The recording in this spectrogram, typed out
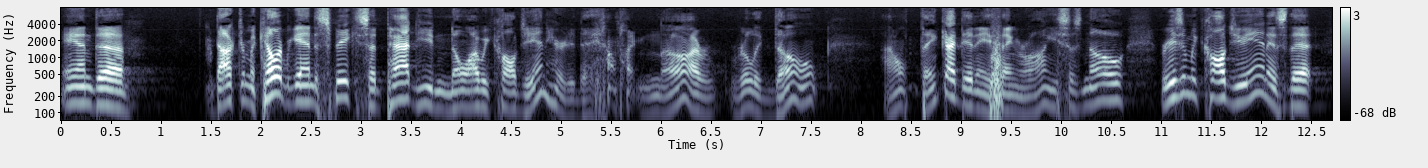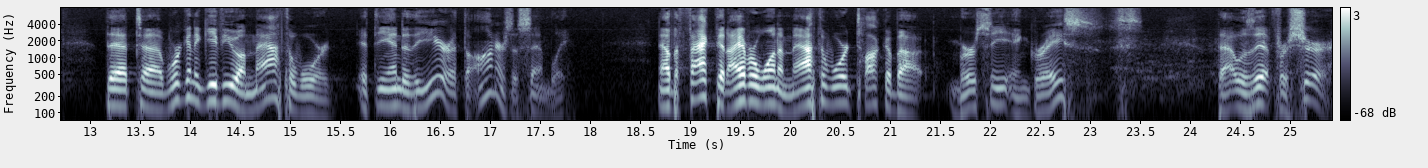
And uh, Dr. McKellar began to speak. He said, Pat, do you know why we called you in here today? And I'm like, no, I really don't. I don't think I did anything wrong. He says, no, reason we called you in is that that uh, we're going to give you a math award at the end of the year at the honors assembly. Now, the fact that I ever won a math award talk about mercy and grace, that was it for sure.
